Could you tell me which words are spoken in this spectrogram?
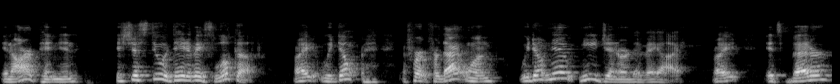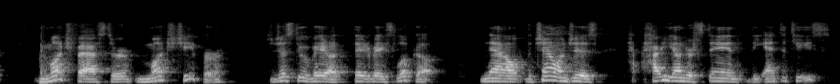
in our opinion, is just do a database lookup, right? We don't for for that one we don't need, generative AI, right? It's better, much faster, much cheaper to just do a beta, database lookup. Now the challenge is how do you understand the entities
